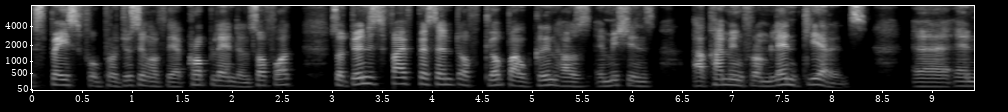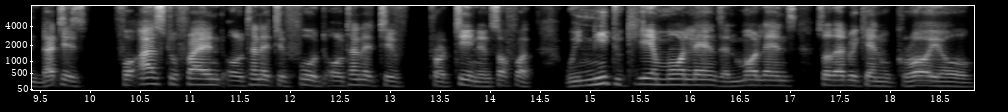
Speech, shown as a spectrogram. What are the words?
space for producing of their cropland and so forth. So 25% of global greenhouse emissions are coming from land clearance. Uh, and that is for us to find alternative food, alternative protein and so forth. We need to clear more lands and more lands so that we can grow your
